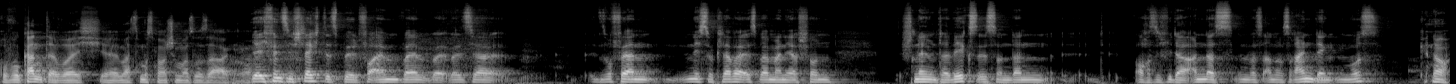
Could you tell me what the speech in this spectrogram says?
provokant, aber ich, äh, das muss man schon mal so sagen. Ja, ja ich finde es ein schlechtes Bild, vor allem, weil, weil, weil es ja insofern nicht so clever ist, weil man ja schon schnell unterwegs ist und dann auch sich wieder anders in was anderes reindenken muss. Genau.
